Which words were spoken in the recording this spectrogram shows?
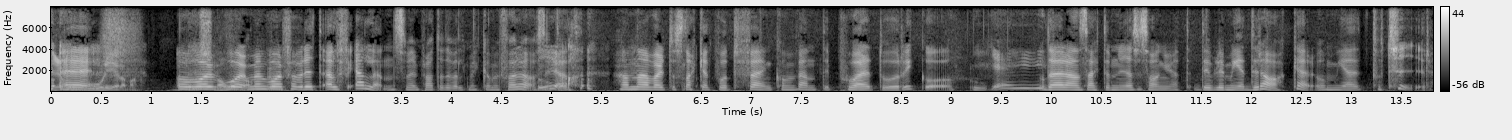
Jo Eh. det gillar man. Och vår, vår, men vår favorit Alfie Allen som vi pratade väldigt mycket om i förra avsnittet. Ja. Han har varit och snackat på ett fankonvent i Puerto Rico. Yay! Och där har han sagt om nya säsongen att det blir mer drakar och mer tortyr.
